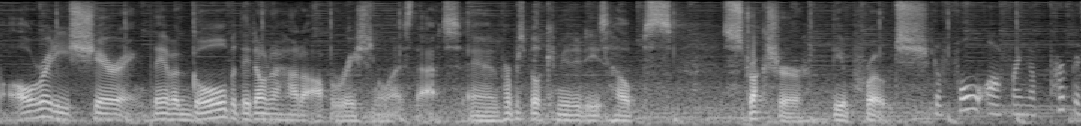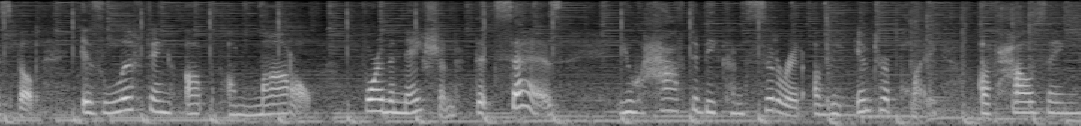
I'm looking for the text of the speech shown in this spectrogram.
already sharing. They have a goal, but they don't know how to operationalize that. And Purpose Built Communities helps structure the approach. The full offering of Purpose Built is lifting up a model for the nation that says you have to be considerate of the interplay of housing,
